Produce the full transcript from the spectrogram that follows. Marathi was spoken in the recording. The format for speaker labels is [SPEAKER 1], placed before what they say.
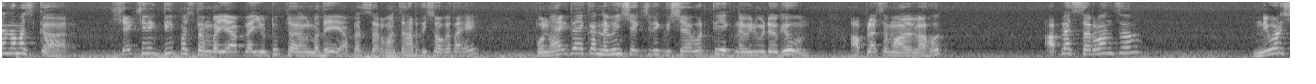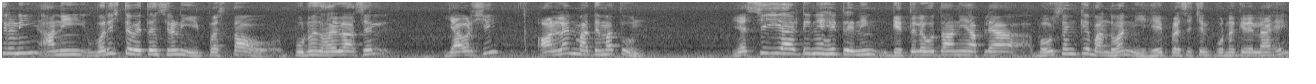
[SPEAKER 1] नमस्कार. शैक्षणिक दीपस्तंभ या आपल्या यूट्यूब चॅनलमध्ये आपल्या सर्वांचं हार्दिक स्वागत आहे. पुन्हा एकदा एका नवीन शैक्षणिक विषयावरती एक नवीन व्हिडिओ घेऊन आपल्यासमोर आलेलो आहोत. आपल्या सर्वांचं निवड श्रेणी आणि वरिष्ठ वेतन श्रेणी प्रस्ताव पूर्ण झालेला असेल. यावर्षी ऑनलाईन माध्यमातून एस सी ई आर टीने हे ट्रेनिंग घेतलेलं होतं आणि आपल्या बहुसंख्य बांधवांनी हे प्रशिक्षण पूर्ण केलेलं आहे.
